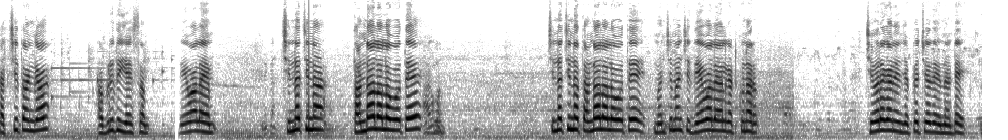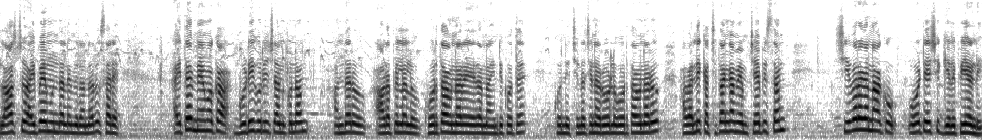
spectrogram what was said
ఖచ్చితంగా అభివృద్ధి చేస్తాం. దేవాలయం చిన్న చిన్న తండాలలో పోతే చిన్న చిన్న తండాలలో పోతే మంచి మంచి దేవాలయాలు కట్టుకున్నారు. చివరగా నేను చెప్పొచ్చేది ఏంటంటే లాస్ట్ అయిపోయే ముందలే మీరు అన్నారు. సరే అయితే మేము ఒక గుడి గురించి అనుకున్నాం. అందరూ ఆడపిల్లలు కోరుతా ఉన్నారు ఏదన్నా ఇంటికి పోతే. కొన్ని చిన్న చిన్న రోడ్లు కోరుతా ఉన్నారు. అవన్నీ ఖచ్చితంగా మేము చేపిస్తాం. చివరగా నాకు ఓటేసి గెలిపియండి.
